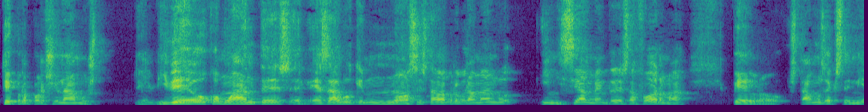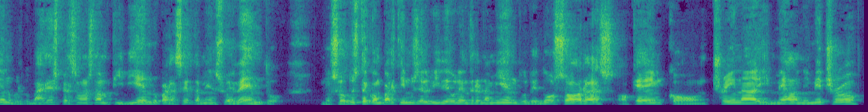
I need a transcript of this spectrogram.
Te proporcionamos el video como antes, eh, es algo que no se estaba programando inicialmente de esta forma, pero estamos extendiendo porque varias personas están pidiendo para hacer también su evento. Nosotros te compartimos el video de entrenamiento de dos horas, ¿ok? Con Trina y Melanie Mitro.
